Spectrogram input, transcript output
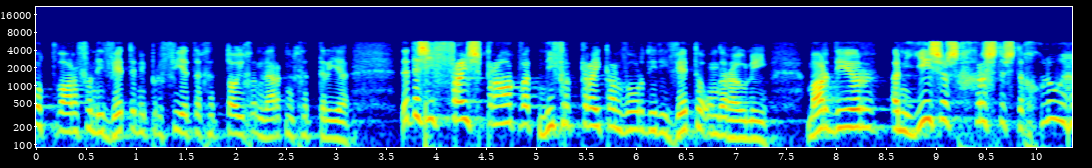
God waarvan die wet en die profete getuig in werking getree Dit is die vryspraak wat nie verkry kan word deur die wette onderhou nie, maar deur in Jesus Christus te glo.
